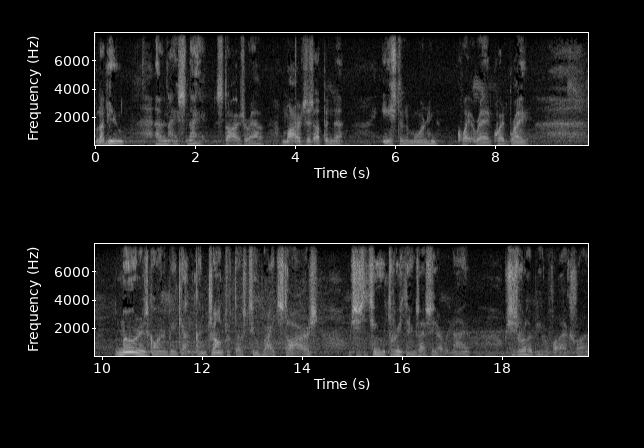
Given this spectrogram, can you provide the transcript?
Love you. Have a nice night. Stars are out. Mars is up in the east in the morning, quite red, quite bright. The moon is going to be getting conjunct with those two bright stars, which is the two, three things I see every night, which is really beautiful, actually.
